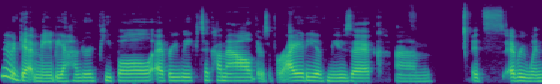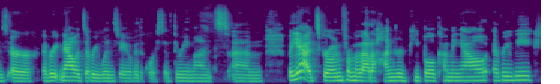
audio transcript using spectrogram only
we would get maybe 100 people every week to come out. There's a variety of music. Um, it's every Wednesday, or every now it's every Wednesday over the course of three months. Um, but yeah, it's grown from about 100 people coming out every week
